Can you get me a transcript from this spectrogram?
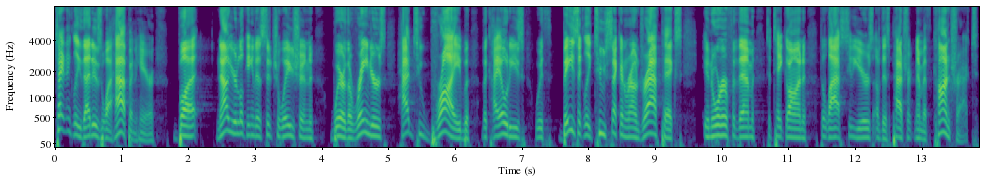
technically that is what happened here, but now you're looking at a situation where the Rangers had to bribe the Coyotes with basically two second round draft picks in order for them to take on the last two years of this Patrick Nemeth contract.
